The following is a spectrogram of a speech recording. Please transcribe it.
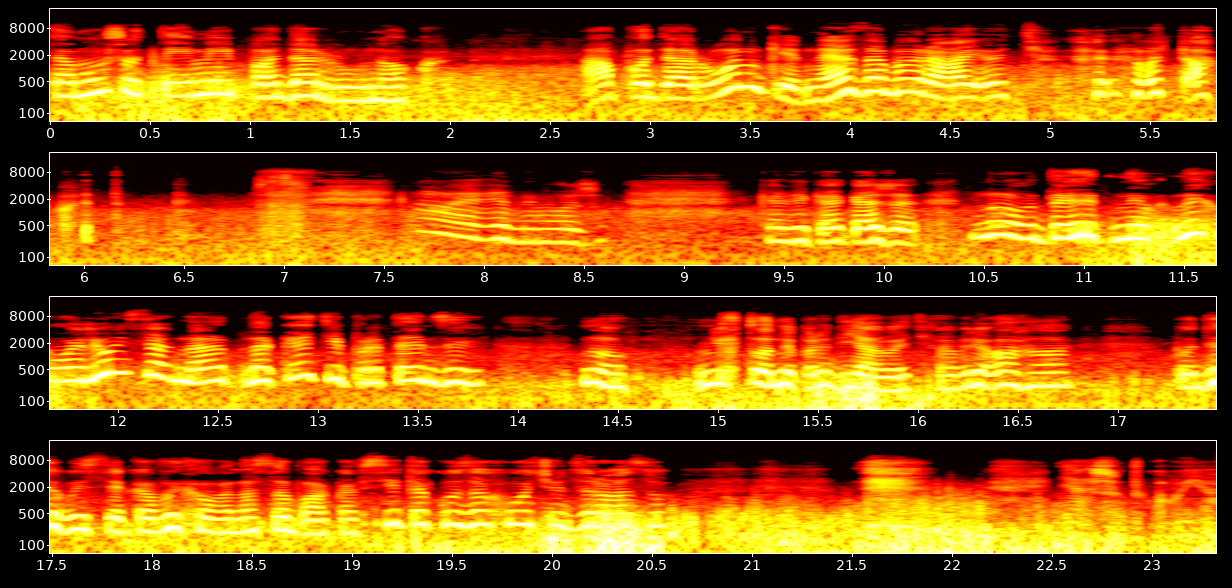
тому що ти мій подарунок. А подарунки не забирають. Отак от. Ой, я не можу. Віка каже, ну ти не, не хвилюйся, на, на Кеті претензій. Ну, ніхто не пред'явить. Говорю, ага, подивись, яка вихована собака. Всі таку захочуть зразу. Я шуткую.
